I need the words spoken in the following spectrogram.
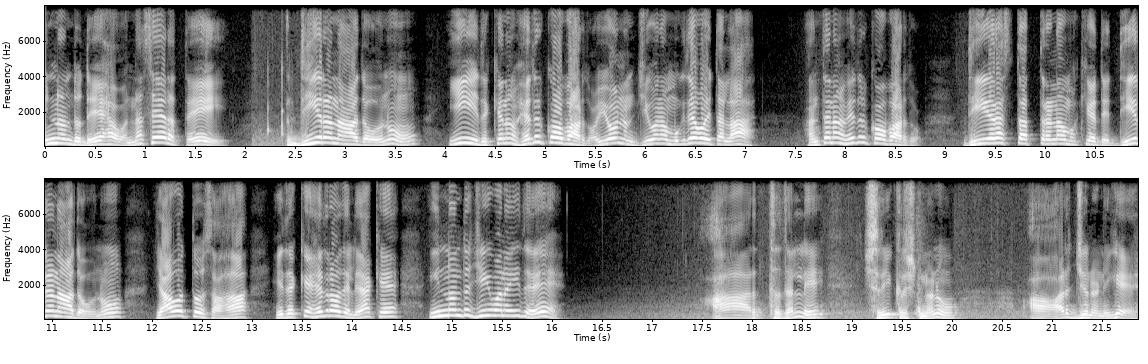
ಇನ್ನೊಂದು ದೇಹವನ್ನು ಸೇರುತ್ತೆ. ಧೀರನಾದವನು ಈ ಇದಕ್ಕೆ ನಾವು ಹೆದರ್ಕೋಬಾರ್ದು. ಅಯ್ಯೋ ನನ್ನ ಜೀವನ ಮುಗ್ದೇ ಹೋಯ್ತಲ್ಲ ಅಂತ ನಾವು ಹೆದರ್ಕೋಬಾರ್ದು. ಧೀರಸ್ತತ್ರನ ಮುಖ್ಯತೆ. ಧೀರನಾದವನು ಯಾವತ್ತೂ ಸಹ ಇದಕ್ಕೆ ಹೆದರೋದಿಲ್ಲ. ಯಾಕೆ? ಇನ್ನೊಂದು ಜೀವನ ಇದೆ. ಆ ಅರ್ಥದಲ್ಲಿ ಶ್ರೀಕೃಷ್ಣನು ಆ ಅರ್ಜುನನಿಗೆ,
